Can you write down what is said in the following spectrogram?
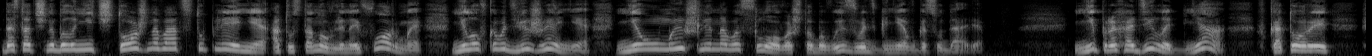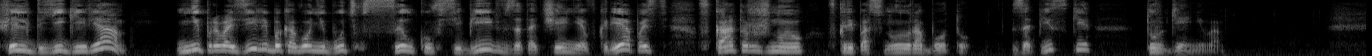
Достаточно было ничтожного отступления от установленной формы, неловкого движения, неумышленного слова, чтобы вызвать гнев государя. Не проходило дня, в который фельдъегеря не провозили бы кого-нибудь в ссылку в Сибирь, в заточение в крепость, в каторжную, в крепостную работу. Записки Тургенева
